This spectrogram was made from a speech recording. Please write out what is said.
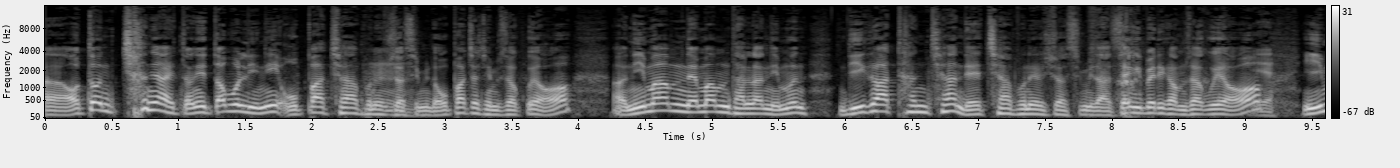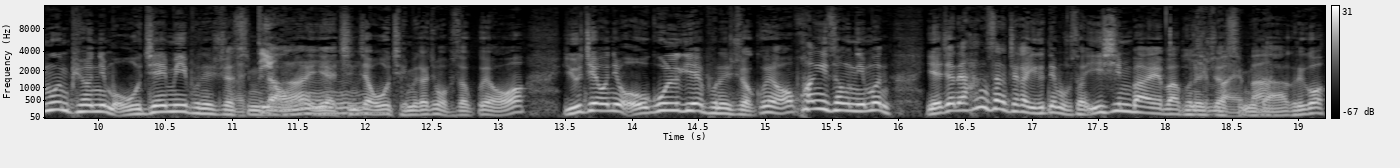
어, 떤 차냐 했더니 더블린이 오빠차 보내주셨습니다. 오빠차 재밌었고요. 아, 니맘 내맘 달라님은 니가 탄 차 내 차 보내주셨습니다. 생이베리 감사고요. 예. 이문표님 오재미 보내주셨습니다. 띠용. 예, 진짜 오 재미가 좀 없었고요. 유재호님 오골기에 보내주셨고요. 황희성님은 예전에 항상 제가 이것 때문에 웃어 이신바에바 보내주셨습니다. 이신바에바. 그리고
